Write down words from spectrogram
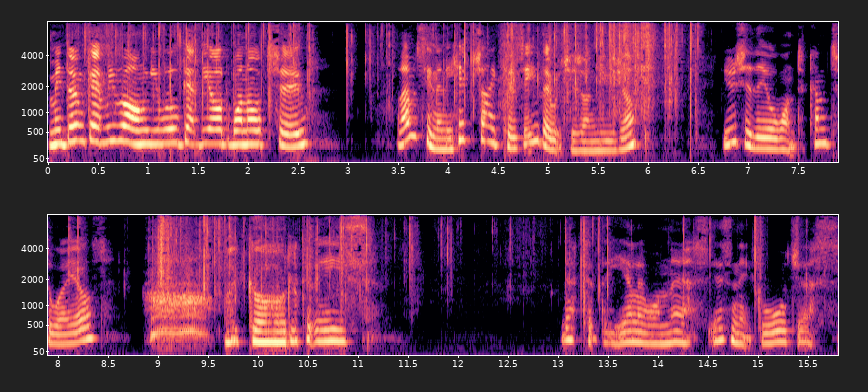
I mean, don't get me wrong, you will get the odd one or two. I haven't seen any hitchhikers either, which is unusual. Usually they all want to come to Wales. My God, look at these. Look at the yellow on this. Isn't it gorgeous?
